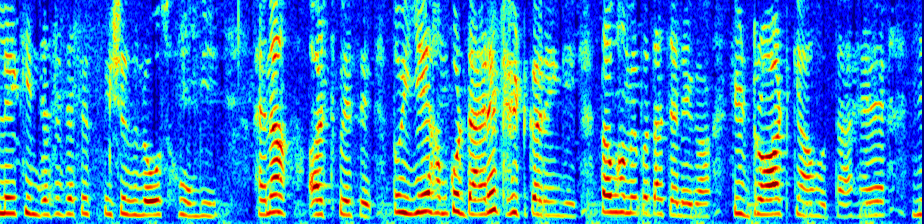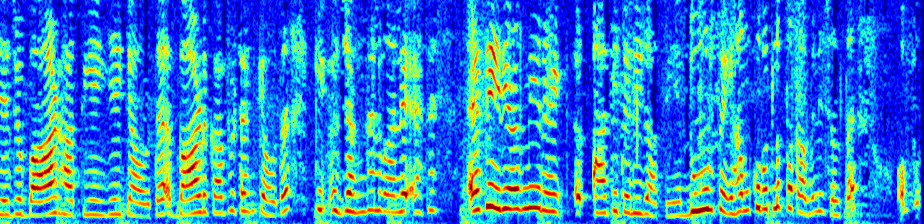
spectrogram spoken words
लेकिन जैसे जैसे स्पीशीज लॉस होंगी, है ना अर्थ पे से तो ये हमको डायरेक्ट हिट करेंगी। तब हमें पता चलेगा कि ड्रॉट क्या होता है, ये जो बाढ़ आती है, ये क्या होता है। बाढ़ काफ़ी टाइम क्या होता है कि जंगल वाले ऐसे ऐसे एरियाज़ में रह, आके चली जाती हैं। दूर से हमको मतलब पता भी नहीं चलता है। और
